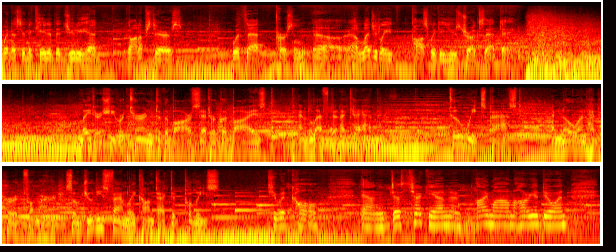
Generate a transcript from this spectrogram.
Witness indicated that Judy had gone upstairs with that person, uh, allegedly possibly to use drugs that day. Later, she returned to the bar, said her goodbyes, and left in a cab. Two weeks passed, and no one had heard from her, so Judy's family contacted police. She would call and just check in and, hi, mom, how are you doing?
